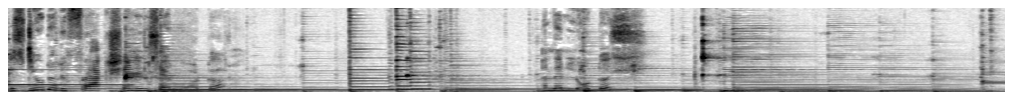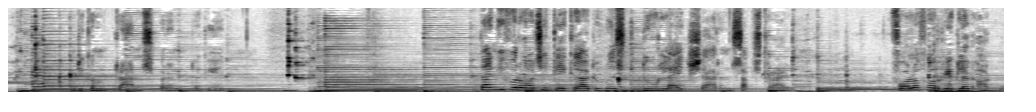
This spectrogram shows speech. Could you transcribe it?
It's due to refraction inside water. And then lotus Thank you for watching KK Art Universe. Do like, share, and subscribe. Follow for regular artwork.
